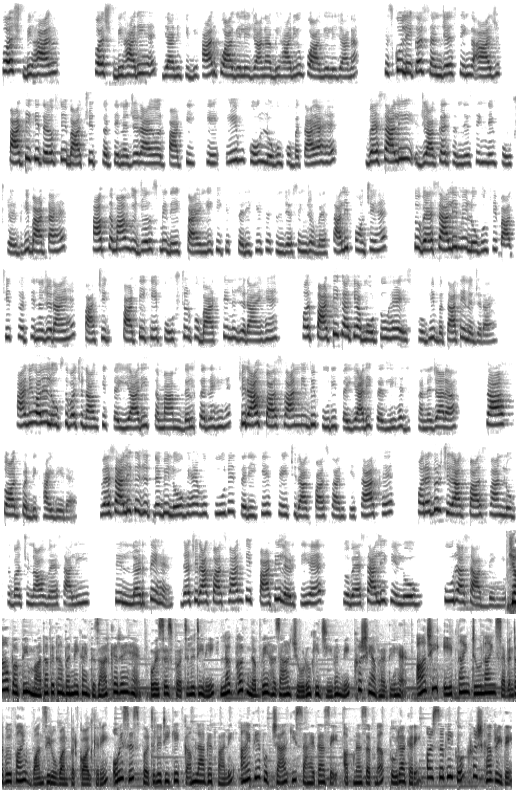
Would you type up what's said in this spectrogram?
first Bihar, first Bihari है, यानी कि बिहार को आगे ले जाना, बिहारियों को आगे ले जाना। इसको लेकर संजय सिंह आज पार्टी की तरफ़ से बातचीत करते नज़र आए और पार्टी के एम को, लोगों को बताया है वैशाली जाकर संजय सिंह ने पोस्टर भी बांटा है। आप तमाम विजुअल्स में देख पाएँगे कि किस तरीके से संजय सिंह जब वैशाली पहुँचे हैं तो वैशाली में लोगों से बातचीत करते नज़र आए हैं पार्टी के पोस्टर को बांटते नज़र आए हैं और पार्टी का क्या मोटो है इसको भी बताते नज़र आए आने वाले लोकसभा चुनाव की तैयारी तमाम दल कर रहे हैं। चिराग पासवान ने भी पूरी तैयारी कर ली है जिसका नज़ारा साफ़ तौर पर दिखाई दे रहा है। वैशाली के जितने भी लोग हैं, वो पूरे तरीके से चिराग पासवान के साथ है और अगर चिराग पासवान लोकसभा चुनाव वैशाली से लड़ते हैं या चिराग पासवान की पार्टी लड़ती है तो वैशाली के लोग पूरा साथ देंगे। क्या आप अपनी माता पिता बनने का इंतज़ार कर रहे हैं? ओएसएस फर्टिलिटी ने लगभग नब्बे हज़ार जोड़ो के जीवन में खुशियाँ भरती हैं। आज ही eight nine two nine seven double five one zero one आरोप कॉल करें। ओएसएस फर्टिलिटी के कम लागत वाले आईवीएफ उपचार की सहायता ऐसी अपना सपना पूरा करें और सभी को खुशखबरी दें।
